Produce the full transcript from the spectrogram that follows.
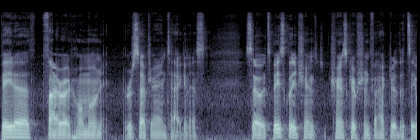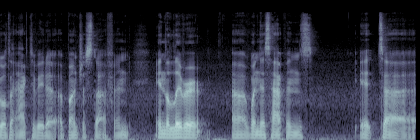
beta thyroid hormone receptor antagonist. So it's basically a trans- transcription factor that's able to activate a, a bunch of stuff, and in the liver uh, when this happens, it uh,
